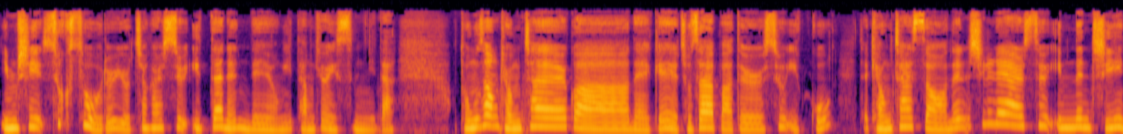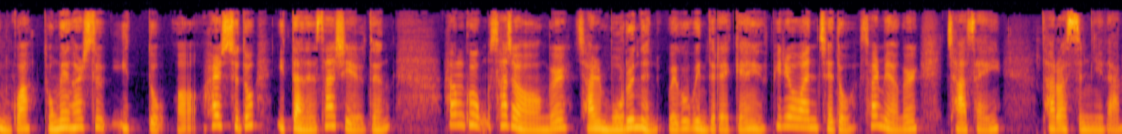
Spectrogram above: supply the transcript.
임시 숙소를 요청할 수 있다는 내용이 담겨 있습니다. 동성 경찰관에게 조사받을 수 있고 경찰서는 신뢰할 수 있는 지인과 동행할 수 있도 어, 할 수도 있다는 사실 등 한국 사정을 잘 모르는 외국인들에게 필요한 제도 설명을 자세히 다뤘습니다.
